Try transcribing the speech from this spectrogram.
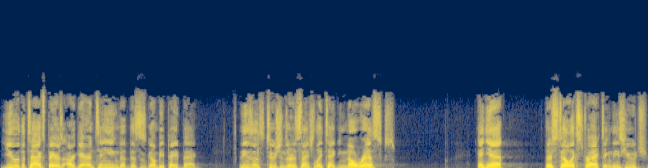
You, the taxpayers, are guaranteeing that this is going to be paid back. These institutions are essentially taking no risks, and yet they're still extracting these huge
